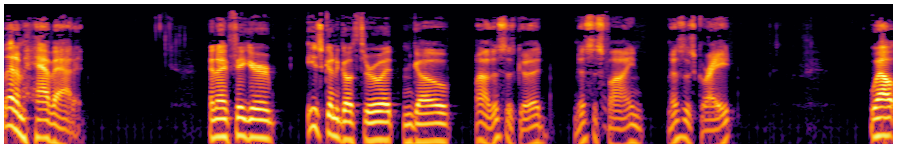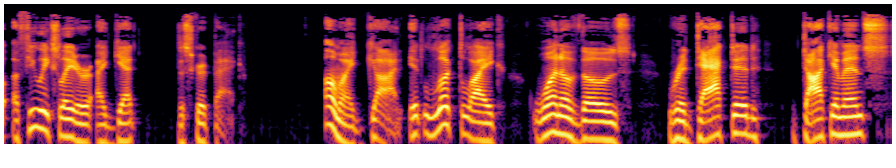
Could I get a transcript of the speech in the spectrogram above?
let him have at it. And I figured he's going to go through it and go, wow, this is good. This is fine. This is great. Well, a few weeks later, I get the script back. Oh my God, it looked like one of those redacted documents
